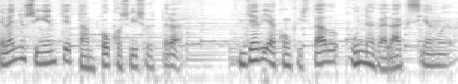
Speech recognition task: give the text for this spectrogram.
El año siguiente tampoco se hizo esperar. Ya había conquistado una galaxia nueva.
